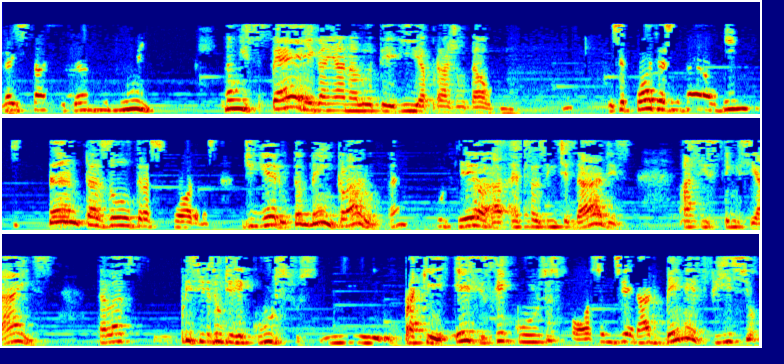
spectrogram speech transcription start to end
já está ajudando muito. Não espere ganhar na loteria para ajudar alguém. Você pode ajudar alguém de tantas outras formas. Dinheiro também, claro, né? porque essas entidades assistenciais, elas precisam de recursos para que esses recursos possam gerar benefício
